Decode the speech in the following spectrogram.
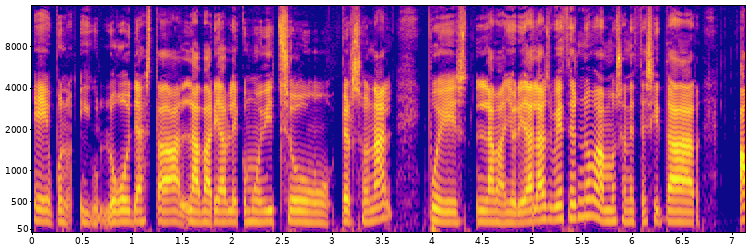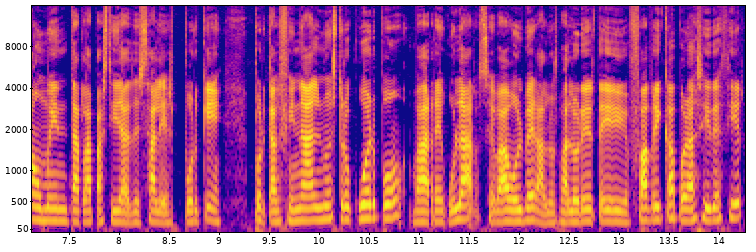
eh, bueno, y luego ya está la variable, como he dicho, personal, pues la mayoría de las veces no vamos a necesitar aumentar la pastilla de sales. ¿Por qué? Porque al final nuestro cuerpo va a regular, se va a volver a los valores de fábrica, por así decir,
